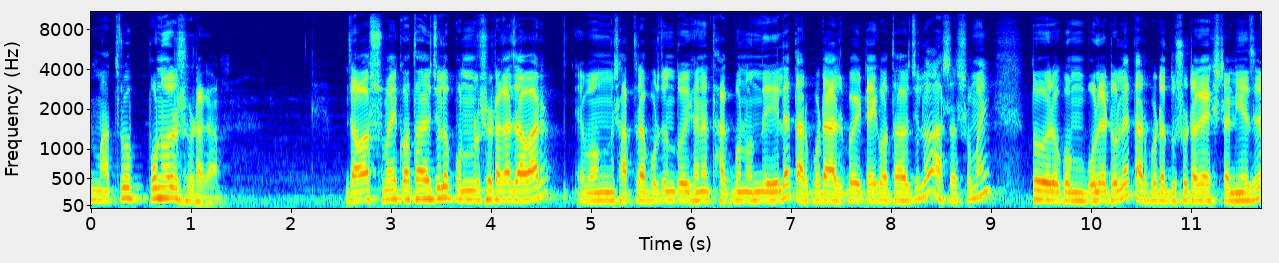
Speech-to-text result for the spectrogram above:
মাত্র পনেরোশো টাকা। যাওয়ার সময় কথা হয়েছিল পনেরোশো টাকা যাওয়ার এবং সাতটা পর্যন্ত ওইখানে থাকব নন্দী হিলে, তারপরে আসব, এটাই কথা হয়েছিল। আসার সময় তো এরকম বলে টোলে তারপরে দুশো টাকা এক্সট্রা নিয়েছে।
